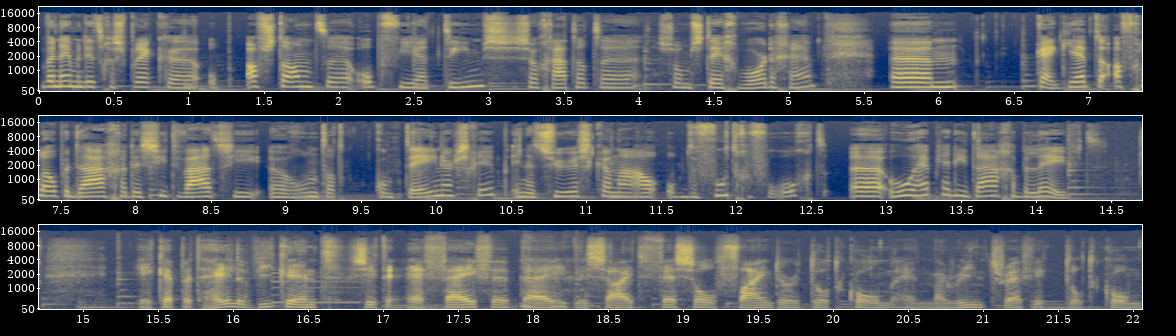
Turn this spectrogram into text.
we nemen dit gesprek uh, op afstand uh, op via Teams. Zo gaat dat soms tegenwoordig. Hè? Um, kijk, je hebt de afgelopen dagen de situatie rond dat containerschip in het Suezkanaal op de voet gevolgd. hoe heb jij die dagen beleefd? Ik heb het hele weekend zitten F5 bij de site vesselfinder.com en marinetraffic.com.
